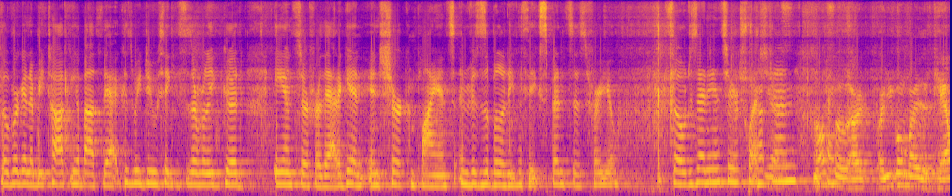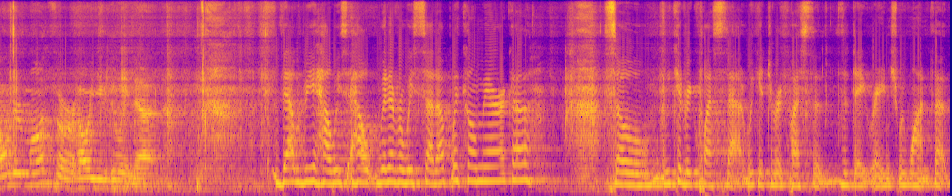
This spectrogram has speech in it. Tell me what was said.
But we're going to be talking about that because we do think this is a really good answer for that. Again, ensure compliance and visibility with the expenses for you. So does that answer your question? Yes. Also, are, are you going by the calendar month, or how are you doing that? That would be how we, how, whenever we set up with Comerica. So we could request that. We get to request the, the date range we want, that,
